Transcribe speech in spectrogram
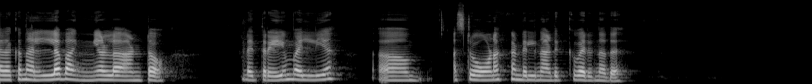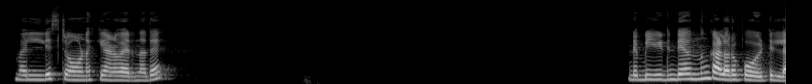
അതൊക്കെ നല്ല ഭംഗിയുള്ളതാണ് കേട്ടോ ഇത്രയും വലിയ സ്റ്റോണൊക്കെ ഉണ്ടല്ലേ നടുക്ക് വരുന്നത്? വലിയ സ്റ്റോണൊക്കെയാണ് വരുന്നത്. എന്റെ ബീഡിന്റെ ഒന്നും കളർ പോയിട്ടില്ല.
